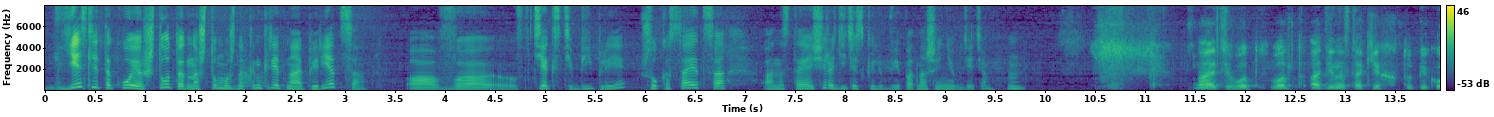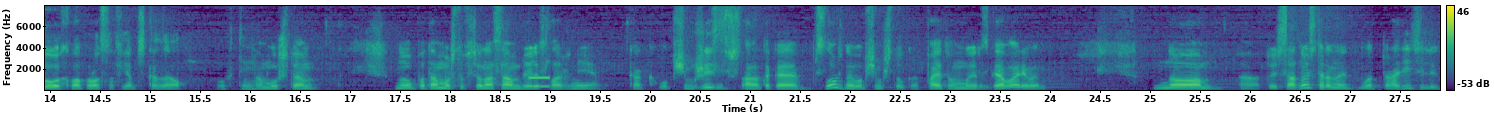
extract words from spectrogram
Есть ли такое что-то, на что можно конкретно опереться а, в, в тексте Библии, что касается а, настоящей родительской любви по отношению к детям? М? Знаете, вот, вот один из таких тупиковых вопросов, я бы сказал. Ух ты. Потому что, ну, потому что все на самом деле сложнее. Как, в общем, жизнь, она такая сложная, в общем, штука. Поэтому мы разговариваем. Но, а, то есть, с одной стороны, вот родители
